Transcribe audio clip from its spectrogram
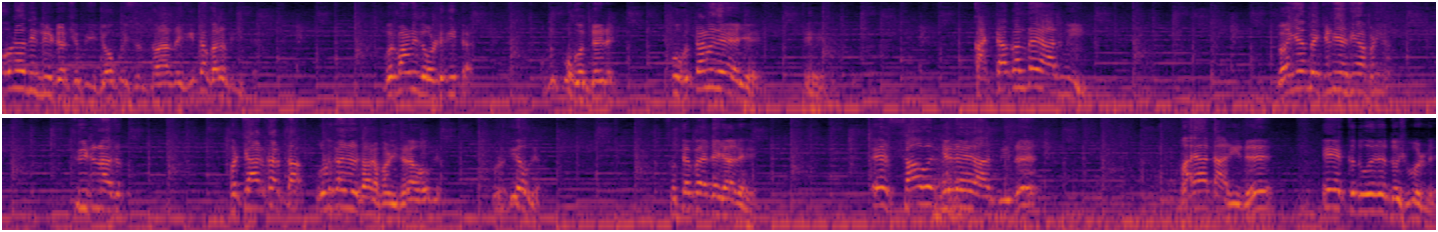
ਉਹਨਾਂ ਦੀ ਲੀਡਰਸ਼ਿਪ ਜੋ ਕੋਈ ਸੰਸਾਰ ਨੇ ਕੀਤਾ, ਗਲਤ ਕੀਤਾ। ਗੁਰਬਾਣੀ ਦਾ ਉਲਟ ਕੀਤਾ। ਭੁਗਤਦੇ ਨੇ। ਭੁਗਤਣਗੇ ਅਜੇ। ਇਹ ਘਾਟਾ ਕਰਦੇ ਆਦਮੀ। ਦਵਾਈਆਂ ਵੇਚਣੀਆਂ ਸੀ ਆਪਣੀਆਂ। ਕੀਟਨਾਸ਼ਕ ਪ੍ਰਚਾਰ ਕਰਤਾ। ਉੜ ਕਹਿੰਦੇ ਸਾਰਾ ਪਾਣੀ ਖਰਾਬ ਹੋ ਗਿਆ। ਉੜ ਕੀ ਹੋ ਗਿਆ ਸੁੱਤੇ ਪਏ ਤੇ ਜਾ ਰਹੇ। ਇਹ ਸਭ ਜਿਹੜੇ ਆਦਮੀ ਨੇ, ਮਾਇਆਧਾਰੀ ਨੇ, ਇਹ ਇੱਕ ਦੂਏ ਦੇ ਦੁਸ਼ਮਣ ਨੇ।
